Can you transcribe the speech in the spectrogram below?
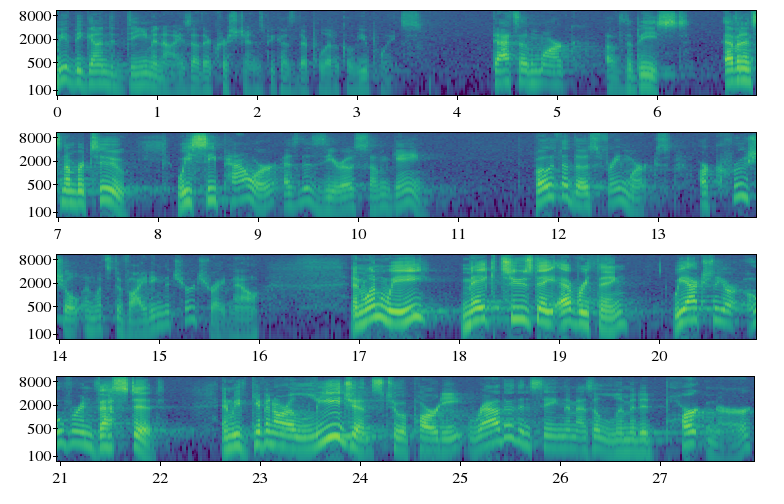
we have begun to demonize other Christians because of their political viewpoints. That's a mark of the beast. Evidence number two, we see power as the zero sum game. Both of those frameworks are crucial in what's dividing the church right now. And when we make Tuesday everything, we actually are overinvested. And we've given our allegiance to a party rather than seeing them as a limited partner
